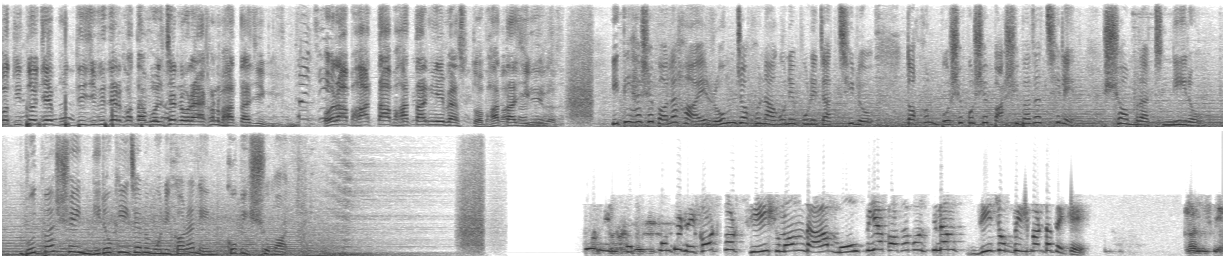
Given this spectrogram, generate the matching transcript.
তথাকথিত যে বুদ্ধিজীবীদের কথা বলছেন ওরা এখন ভাতাজীবী। ওরা ভাতা ভাতা নিয়ে ব্যস্ত ভাতাজীবী। ইতিহাসে বলা হয় রোম যখন আগুনে পুড়ে যাচ্ছিল তখন বসে বসে বাঁশি বাজাচ্ছিলেন সম্রাট নিরো। বুধবার সেই নিরোকেই যেন মনে করালেন কবি সুমন। রেকর্ড করছি সুমন দা মৌপিয়া কথা বলছিলাম জি চব্বিশ ঘণ্টা থেকে। আচ্ছা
